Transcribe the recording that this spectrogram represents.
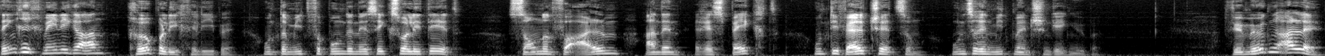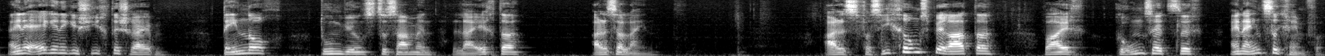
denke ich weniger an körperliche Liebe und damit verbundene Sexualität, sondern vor allem an den Respekt und die Wertschätzung unseren Mitmenschen gegenüber. Wir mögen alle eine eigene Geschichte schreiben, dennoch tun wir uns zusammen leichter als allein. Als Versicherungsberater war ich grundsätzlich ein Einzelkämpfer.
